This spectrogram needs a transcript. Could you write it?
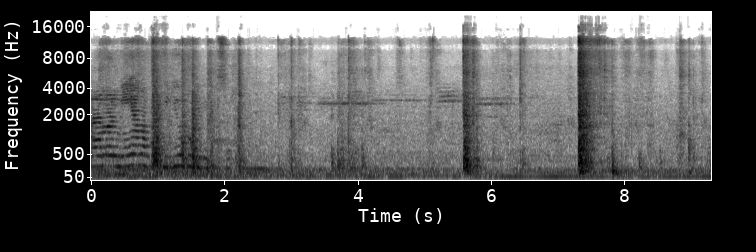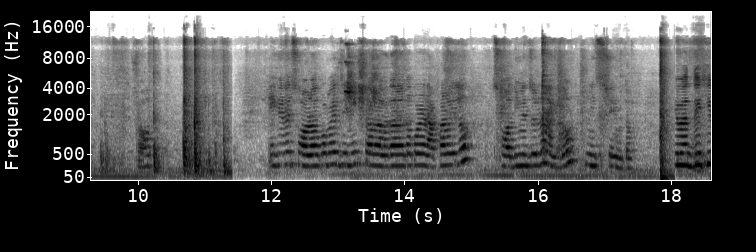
আর আমার মেয়ে আমাকে ভিডিও করে দিচ্ছে। সব। এখানে ছ রকমের জিনিস সব আলাদা আলাদা করে রাখা রইল। ছ দিনের জন্য একদম নিশ্চিন্ত। এবার দেখি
